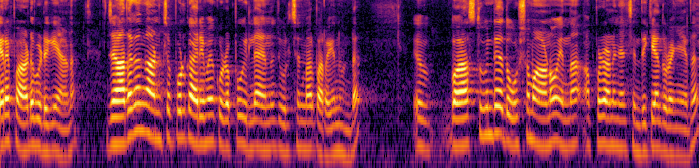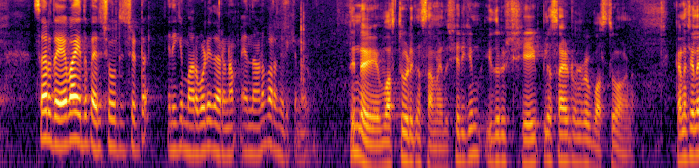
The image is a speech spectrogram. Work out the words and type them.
ഏറെ പാടുപെടുകയാണ്. ജാതകം കാണിച്ചപ്പോൾ കാര്യമായി കുഴപ്പമില്ല എന്ന് ജ്യോത്സ്യന്മാർ പറയുന്നുണ്ട്. വാസ്തുവിന്റെ ദോഷമാണോ എന്ന് അപ്പോഴാണ് ഞാൻ ചിന്തിക്കാൻ തുടങ്ങിയത്. സർ ദയവായി ഇത് പരിശോധിച്ചിട്ട് എനിക്ക് മറുപടി തരണം എന്നാണ് പറഞ്ഞിരിക്കുന്നത്. ഇതിന്റെ വസ്തു എടുക്കുന്ന സമയത്ത് ശരിക്കും ഇതൊരു ഷേപ്പ്ലെസ് ആയിട്ടുള്ളൊരു വസ്തുവാണ്. കാരണം ചില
